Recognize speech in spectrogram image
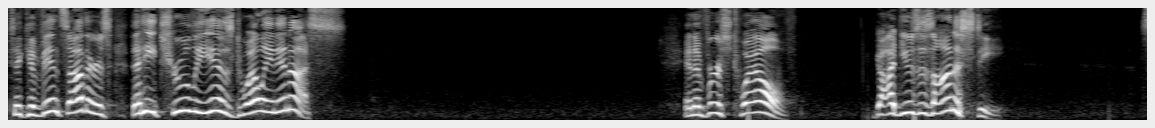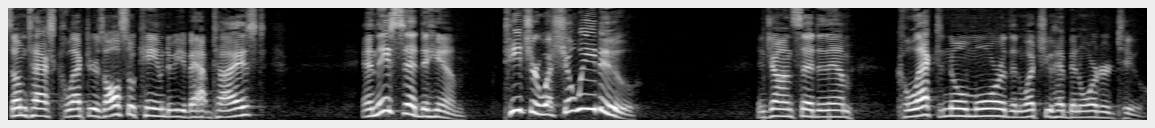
to convince others that He truly is dwelling in us. And in verse 12, God uses honesty. Some tax collectors also came to be baptized. And they said to him, Teacher, what shall we do? And John said to them, collect no more than what you have been ordered to.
